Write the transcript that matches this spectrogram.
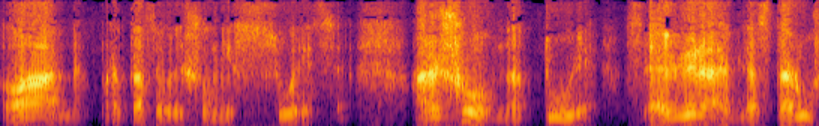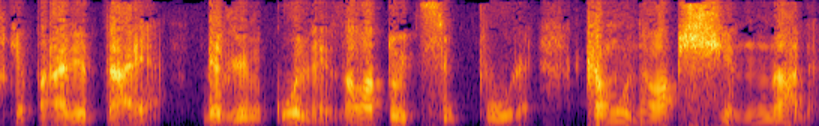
Ладно, Протасов решил не ссориться. Хорошо в натуре. Сыграю для старушки пролетария. без линкольной золотой цепуры. Кому она вообще надо?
